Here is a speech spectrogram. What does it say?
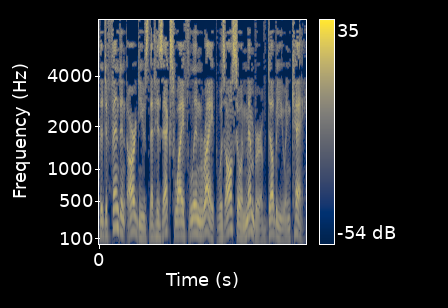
the defendant argues that his ex-wife Lynn Wright was also a member of W&K.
